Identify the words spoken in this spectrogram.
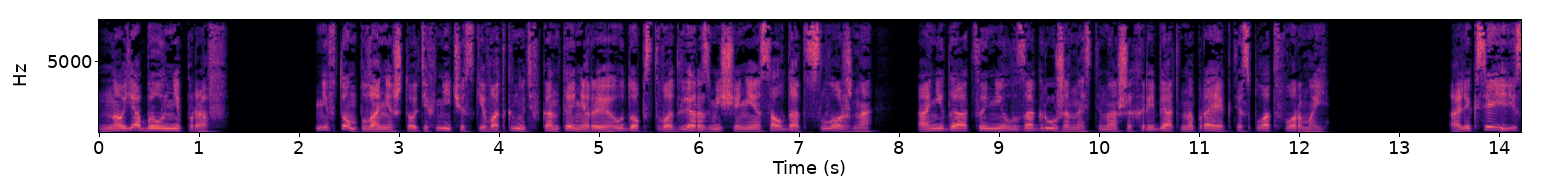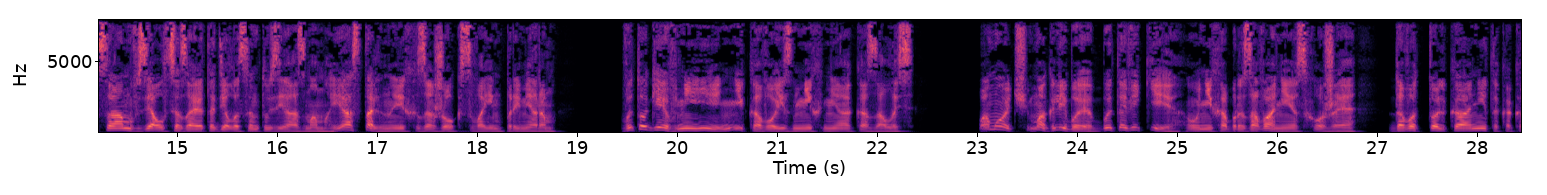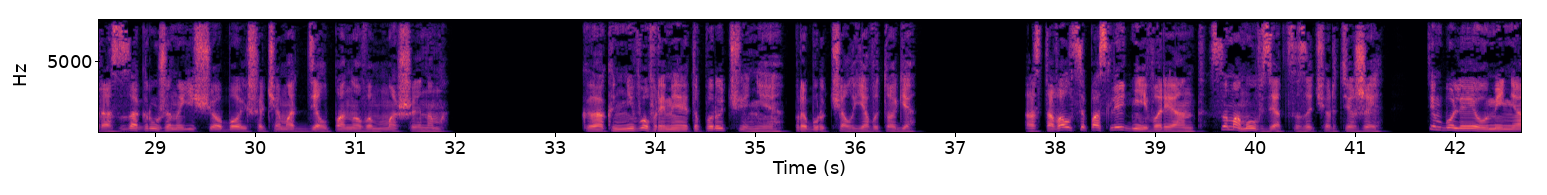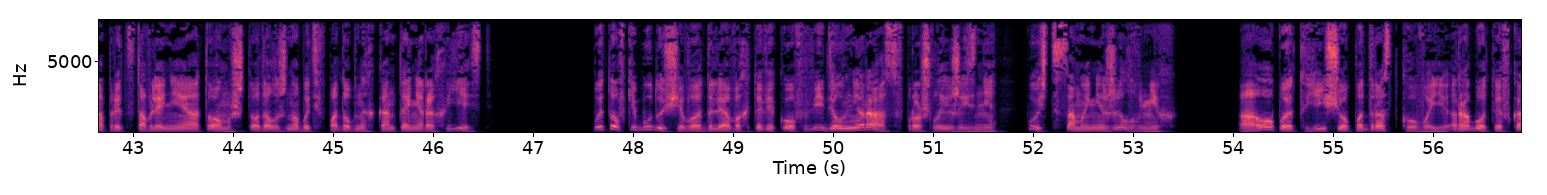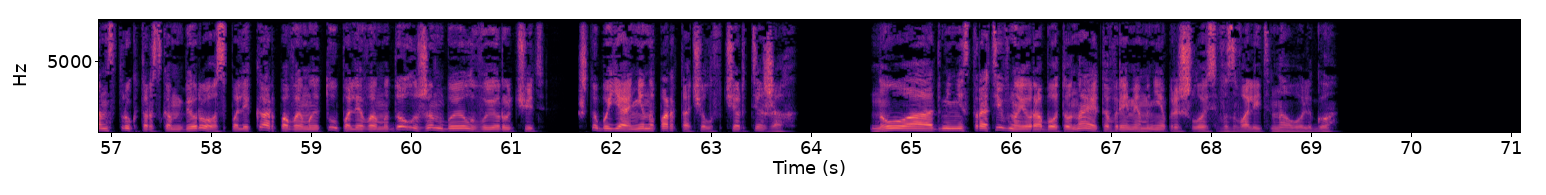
Но я был неправ. Не в том плане, что технически воткнуть в контейнеры удобства для размещения солдат сложно, а недооценил загруженность наших ребят на проекте с платформой. Алексей и сам взялся за это дело с энтузиазмом, и остальных зажег своим примером. В итоге в НИИ никого из них не оказалось. Помочь могли бы бытовики, у них образование схожее, да вот только они-то как раз загружены еще больше, чем отдел по новым машинам. «Как не вовремя это поручение», — пробурчал я в итоге. Оставался последний вариант — самому взяться за чертежи. Тем более у меня представление о том, что должно быть в подобных контейнерах, есть. Бытовки будущего для вахтовиков видел не раз в прошлой жизни, пусть сам и не жил в них. А опыт еще подростковый, работы в конструкторском бюро с Поликарповым и Туполевым должен был выручить, чтобы я не напортачил в чертежах. Ну а административную работу на это время мне пришлось взвалить на Ольгу.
